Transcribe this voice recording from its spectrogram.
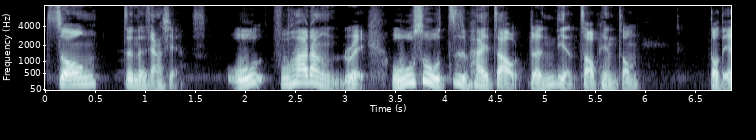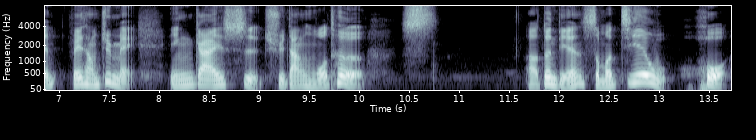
中，真的这样写，无浮花浪蕊无数自拍照人脸照片中，逗点非常俊美，应该是去当模特，是啊，顿点什么街舞。或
